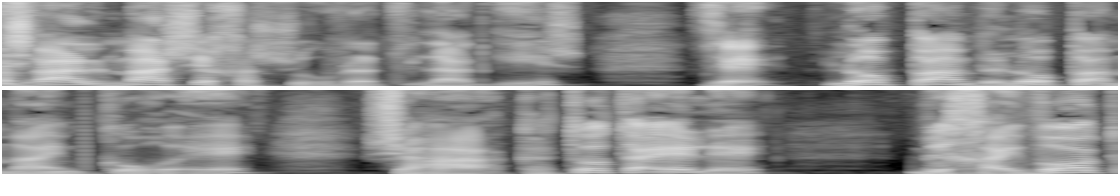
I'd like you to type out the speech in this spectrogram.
אבל יש... מה שחשוב להדגיש, זה לא פעם ולא פעמיים קורה שהכתות האלה מחייבות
